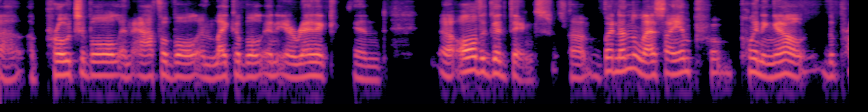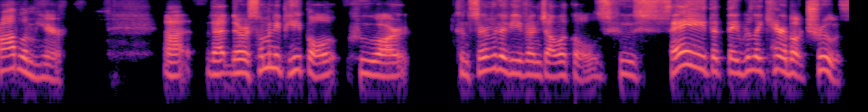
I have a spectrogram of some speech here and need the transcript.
uh, approachable and affable and likable and ironic and uh, all the good things. Uh, but nonetheless, I am pro- pointing out the problem here uh, that there are so many people who are conservative evangelicals who say that they really care about truth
